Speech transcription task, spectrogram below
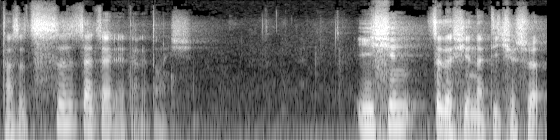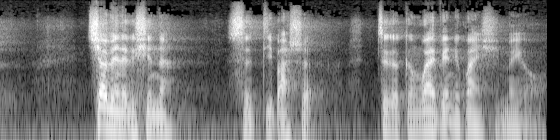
它是实实在在的那个东西。一心这个心呢，第七识，下边那个心呢是第八识，这个跟外边的关系没有，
